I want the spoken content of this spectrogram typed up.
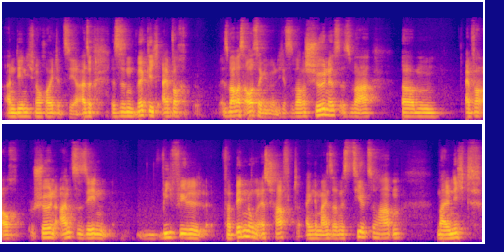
an denen ich noch heute zehre. Also es sind wirklich einfach, es war was Außergewöhnliches, es war was Schönes, es war ähm, einfach auch schön anzusehen, wie viel Verbindung es schafft, ein gemeinsames Ziel zu haben, mal nicht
